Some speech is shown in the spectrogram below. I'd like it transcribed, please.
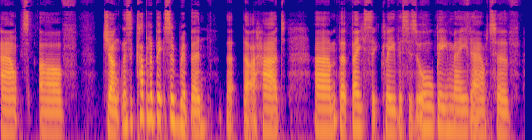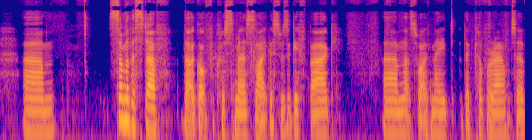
out of junk. There's a couple of bits of ribbon that, that I had, um, but basically this is all being made out of um, some of the stuff that I got for Christmas. Like this was a gift bag. Um, that's what I've made the cover out of.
